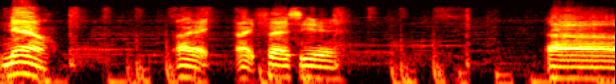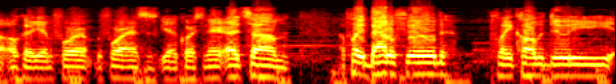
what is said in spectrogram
Now. Alright, alright, fast here. Uh, okay, yeah, before, before I answer this yeah, question it's, um, I play Battlefield, play Call of Duty,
